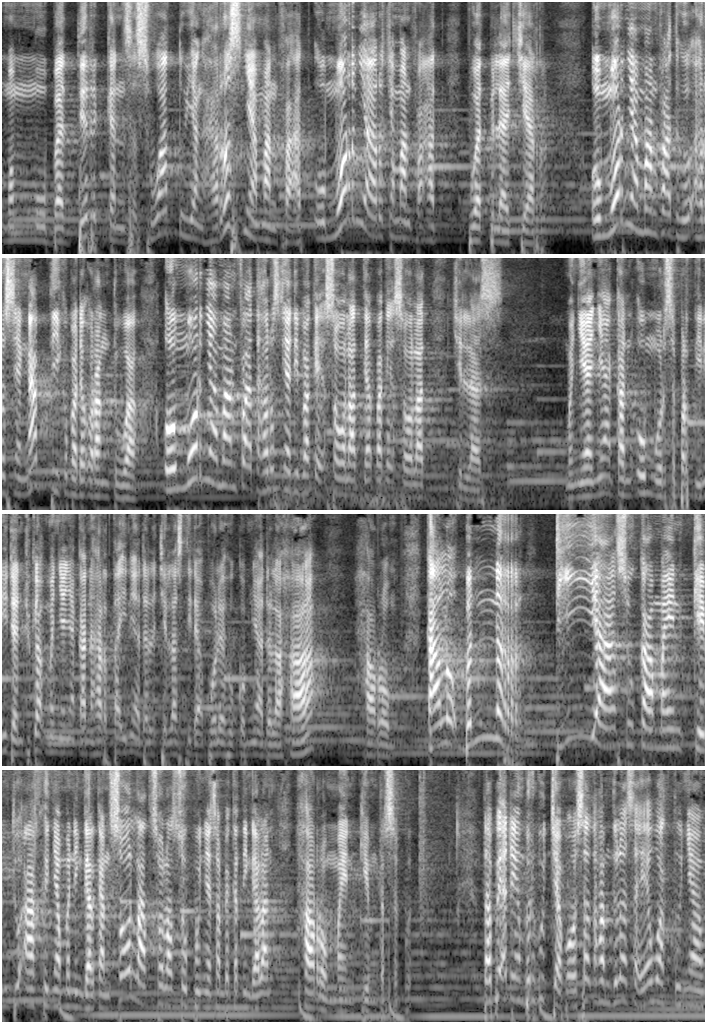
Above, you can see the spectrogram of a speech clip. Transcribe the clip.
memubadirkan sesuatu yang harusnya manfaat umurnya harusnya manfaat buat belajar. Umurnya manfaat harusnya ngabdi kepada orang tua. Umurnya manfaat harusnya dipakai sholat gak pakai sholat jelas menyanyikan umur seperti ini dan juga menyanyikan harta ini adalah jelas tidak boleh hukumnya adalah ha, haram. Kalau benar dia suka main game itu akhirnya meninggalkan sholat sholat subuhnya sampai ketinggalan haram main game tersebut. Tapi ada yang berhujah Pak Ustadz Alhamdulillah saya waktunya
